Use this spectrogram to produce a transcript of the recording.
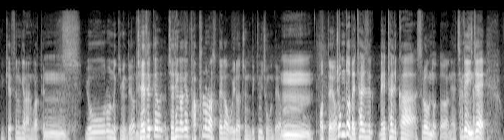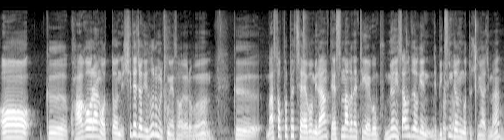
이렇게 쓰는 게 나은 것 같아요. 음. 요런 느낌인데요. 네. 제, 생각, 제 생각엔 다 풀러놨을 때가 오히려 좀 느낌이 좋은데요. 음. 어때요? 좀 더 메탈 메탈리카스러운 어떤. 네, 근데 차근차근. 이제 어 그 과거랑 어떤 시대적인 흐름을 통해서 여러분 음. 그 Master of Puppets 앨범이랑 Death Magnetic 앨범 분명히 사운드적인 이제 믹싱적인 그렇죠. 것도 중요하지만 음.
